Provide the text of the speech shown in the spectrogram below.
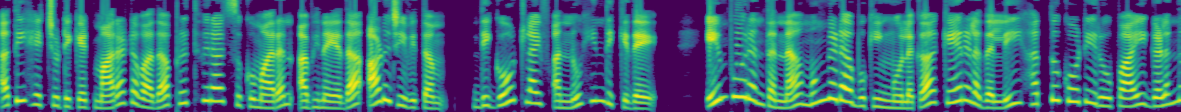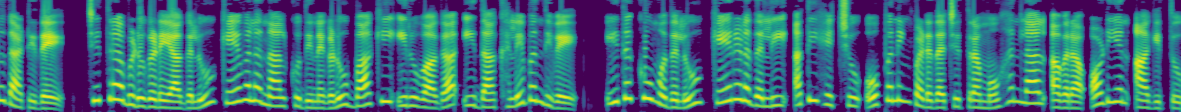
ಅತಿ ಹೆಚ್ಚು ಟಿಕೆಟ್ ಮಾರಾಟವಾದ ಪೃಥ್ವಿರಾಜ್ ಸುಕುಮಾರನ್ ಅಭಿನಯದ ಆಡುಜೀವಿತಂ, ದಿ ಗೋಟ್ ಲೈಫ್ ಅನ್ನು ಹಿಂದಿಕ್ಕಿದೆ. ಎಂಪೂರನ್ ತನ್ನ ಮುಂಗಡ ಬುಕಿಂಗ್ ಮೂಲಕ ಕೇರಳದಲ್ಲಿ ಹತ್ತು ಕೋಟಿ ರೂಪಾಯಿಗಳನ್ನು ದಾಟಿದೆ. ಚಿತ್ರ ಬಿಡುಗಡೆಯಾಗಲು ಕೇವಲ ನಾಲ್ಕು ದಿನಗಳು ಬಾಕಿ ಇರುವಾಗ ಈ ದಾಖಲೆ ಬಂದಿವೆ. ಇದಕ್ಕೂ ಮೊದಲು ಕೇರಳದಲ್ಲಿ ಅತಿ ಹೆಚ್ಚು ಓಪನಿಂಗ್ ಪಡೆದ ಚಿತ್ರ ಮೋಹನ್ ಲಾಲ್ ಅವರ ಆಡಿಯನ್ ಆಗಿತ್ತು.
